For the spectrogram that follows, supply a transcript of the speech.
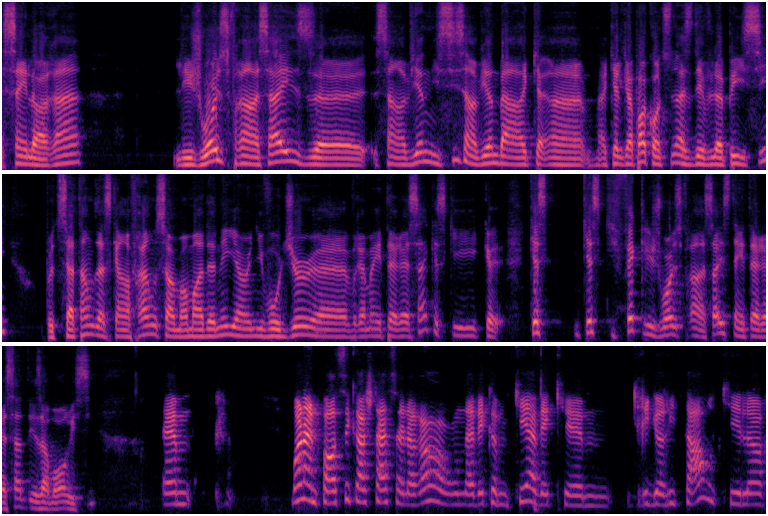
Saint-Laurent les joueuses françaises euh, s'en viennent ici, s'en viennent ben, à, quelque part continuer à se développer ici. Peut s'attendre à ce qu'en France, à un moment donné, il y a un niveau de jeu euh, vraiment intéressant? Qu'est-ce qui, fait que les joueuses françaises, c'est intéressant de les avoir ici? Euh, moi, l'année passée, quand j'étais à Saint-Laurent, on avait communiqué avec Grégory Tal, qui est leur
